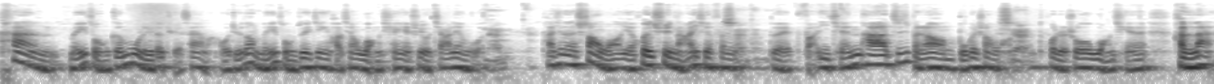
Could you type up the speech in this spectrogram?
看梅总跟穆雷的决赛嘛，我觉得梅总最近好像往前也是有加练过的。他现在上网也会去拿一些分了。对，反以前他基本上不会上网，或者说网前很烂，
